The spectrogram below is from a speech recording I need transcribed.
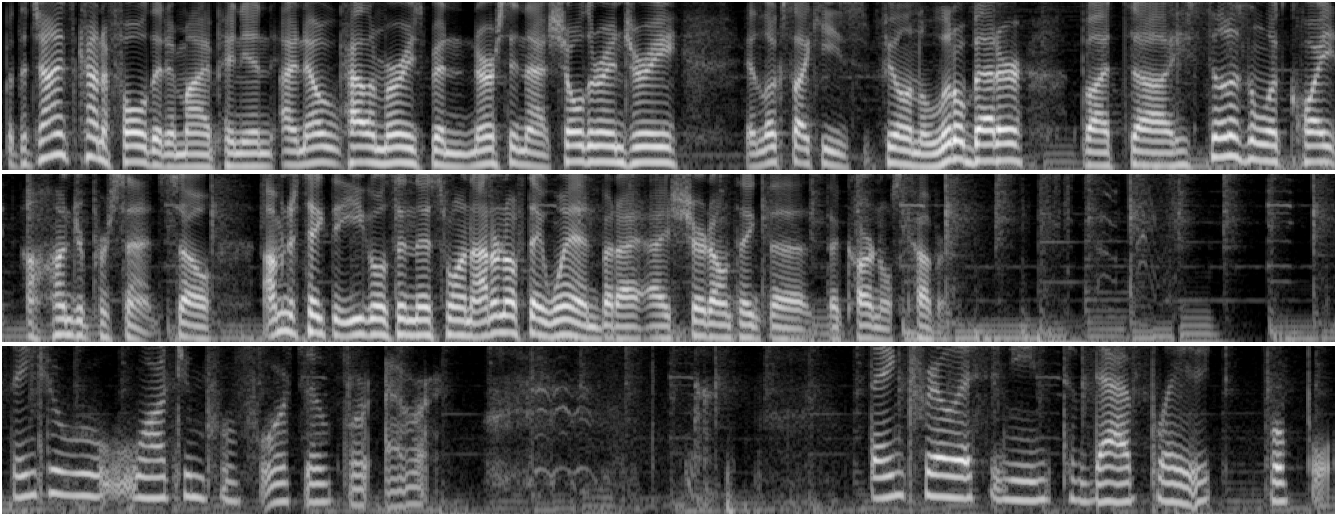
but the Giants kind of folded, in my opinion. I know Kyler Murray's been nursing that shoulder injury. It looks like he's feeling a little better, but uh, he still doesn't look quite 100%. So I'm going to take the Eagles in this one. I don't know if they win, but I, I sure don't think the, the Cardinals cover. Thank you for watching for Fourth and Forever. Thanks for listening to Dad play football.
